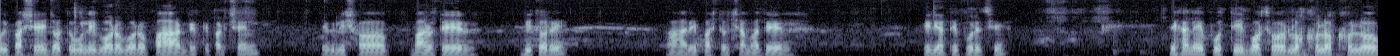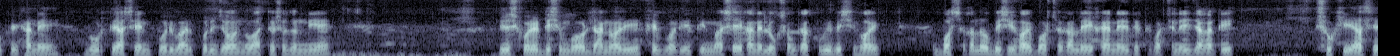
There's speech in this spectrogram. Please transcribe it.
ওই পাশে যতগুলি বড় বড় পাহাড় দেখতে পাচ্ছেন, এগুলি সব ভারতের ভিতরে। আর এই পাশটা হচ্ছে আমাদের এরিয়াতে পড়েছে। এখানে প্রতি বছর লক্ষ লক্ষ লোক এখানে ঘুরতে আসেন পরিবার, পরিজন ও আত্মীয় স্বজন নিয়ে। বিশেষ করে ডিসেম্বর, জানুয়ারি, ফেব্রুয়ারি, এই তিন মাসে এখানে লোক সংখ্যা খুবই বেশি হয়। বর্ষাকালেও বেশি হয়। বর্ষাকালে এখানে দেখতে পাচ্ছেন এই জায়গাটি শুকিয়ে আছে।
